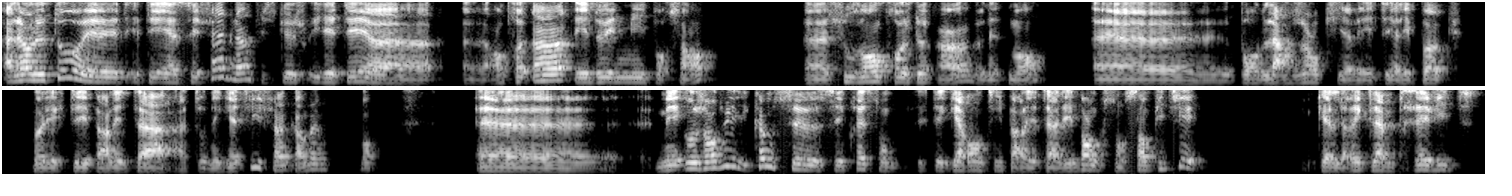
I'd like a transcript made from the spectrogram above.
Alors le taux était assez faible, hein, puisqu'il était euh, euh, entre 1 et 2,5%, euh, souvent proche de 1, honnêtement, pour de l'argent qui avait été à l'époque collecté par l'État à taux négatif, hein, quand même. Bon. mais aujourd'hui, comme ces prêts sont, étaient garantis par l'État, les banques sont sans pitié, qu'elles réclament très vite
